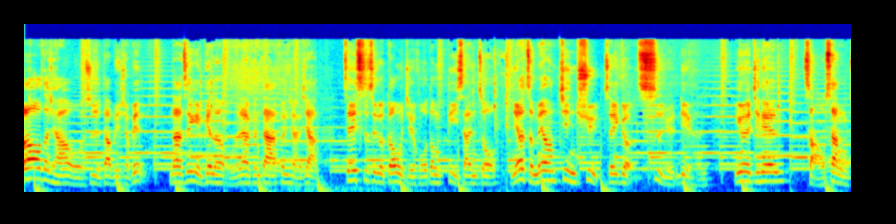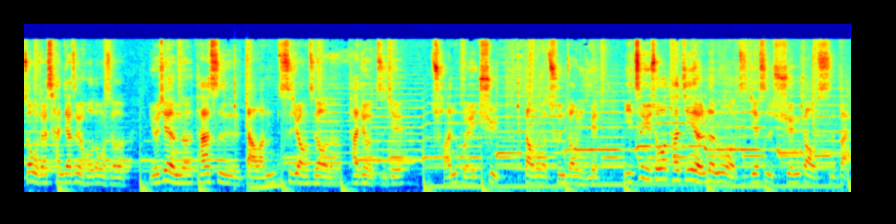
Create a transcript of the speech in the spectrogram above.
Hello，大家好，我是大 B 小编。那这个影片呢，我们要跟大家分享一下这一次这个端午节活动第三周，你要怎么样进去这个次元裂痕？因为今天早上、中午在参加这个活动的时候，有一些人呢，他是打完四季王之后呢，他就直接传回去到那个村庄里面，以至于说他今天的任务直接是宣告失败。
